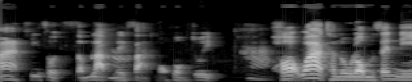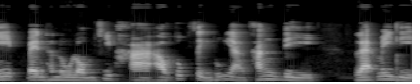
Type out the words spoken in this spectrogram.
มากที่สุดสำหรับค่ะในศาสตร์ของฮวงจุ้ยค่ะเพราะว่าธนูลมเส้นนี้เป็นธนูลมที่พาเอาทุกสิ่งทุกอย่างทั้งดี และไม่ดี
